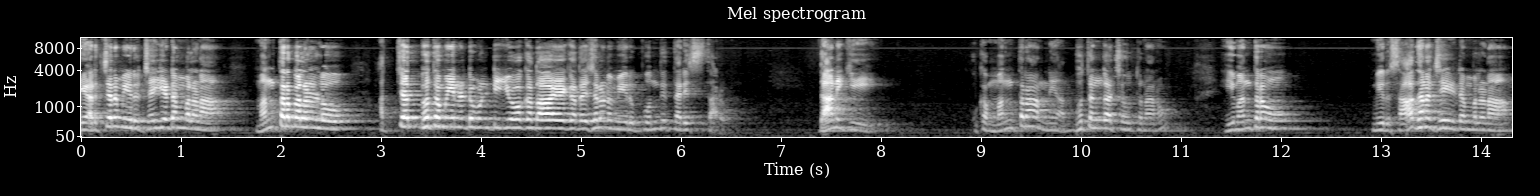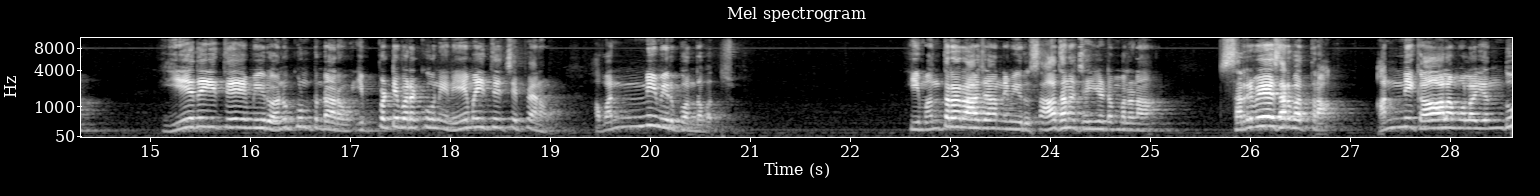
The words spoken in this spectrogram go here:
ఈ అర్చన మీరు చేయటం వలన మంత్రబలంలో అత్యద్భుతమైనటువంటి యోగదాయక దశలను మీరు పొంది తరిస్తారు. దానికి ఒక మంత్రాన్ని అద్భుతంగా చెబుతున్నాను. ఈ మంత్రం మీరు సాధన చేయటం వలన ఏదైతే మీరు అనుకుంటున్నారో ఇప్పటి వరకు నేను ఏమైతే చెప్పానో అవన్నీ మీరు పొందవచ్చు. ఈ మంత్రరాజాన్ని మీరు సాధన చేయటం వలన సర్వే సర్వత్రా అన్ని కాలముల ఎందు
